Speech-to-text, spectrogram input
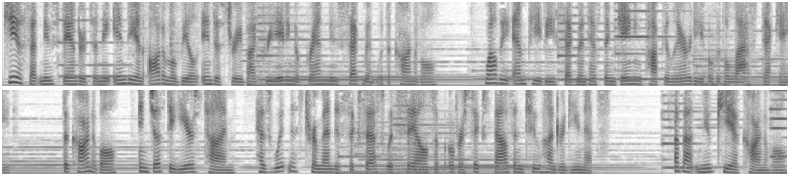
Kia set new standards in the Indian automobile industry by creating a brand new segment with the Carnival. While the MPV segment has been gaining popularity over the last decade, the Carnival, in just a year's time, has witnessed tremendous success with sales of over 6,200 units. About new Kia Carnival.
